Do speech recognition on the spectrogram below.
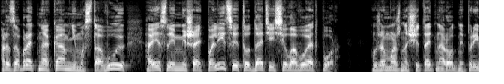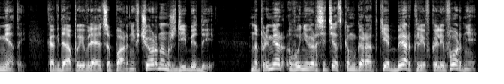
разобрать на камне мостовую, а если им мешает полиция, то дать ей силовой отпор. Уже можно считать народной приметой. Когда появляются парни в черном, жди беды. Например, в университетском городке Беркли в Калифорнии,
